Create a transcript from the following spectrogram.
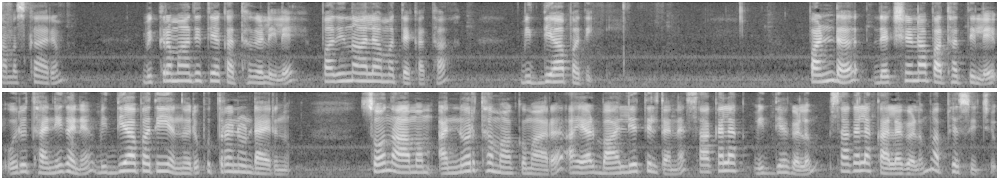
നമസ്കാരം. വിക്രമാദിത്യ കഥകളിലെ പതിനാലാമത്തെ കഥ വിദ്യാപതി. പണ്ട് ദക്ഷിണപഥത്തിലെ ഒരു ധനികന് വിദ്യാപതി എന്നൊരു പുത്രനുണ്ടായിരുന്നു. സ്വനാമം അന്വർത്ഥമാക്കുമാറ് അയാൾ ബാല്യത്തിൽ തന്നെ സകല വിദ്യകളും സകല കലകളും അഭ്യസിച്ചു.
